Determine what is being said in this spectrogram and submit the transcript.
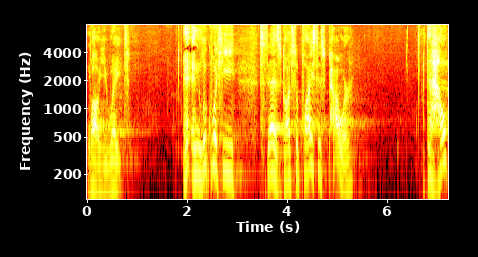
while you wait. And, look what He says God supplies his power to help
